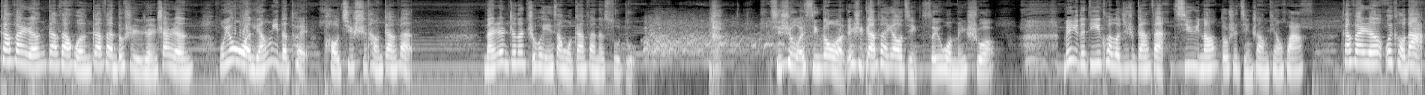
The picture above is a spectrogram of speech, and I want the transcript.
干饭人，干饭魂，干饭都是人上人。我用我两米的腿跑去食堂干饭，男人真的只会影响我干饭的速度。其实我心动了，但是干饭要紧，所以我没说。美女的第一快乐就是干饭，其余呢都是锦上添花。干饭人胃口大，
